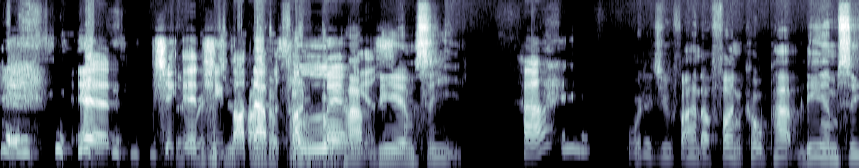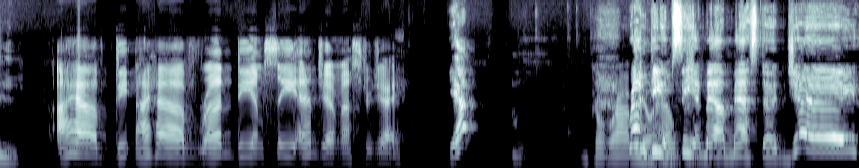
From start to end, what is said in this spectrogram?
and she Where and did she you thought find that a was Funko Pop hilarious. DMC. Huh? Where did you find a Funko Pop DMC? I have D- I have Run DMC and Jam Master Jay. Yep. Go rob Run DMC house. and now Master J.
